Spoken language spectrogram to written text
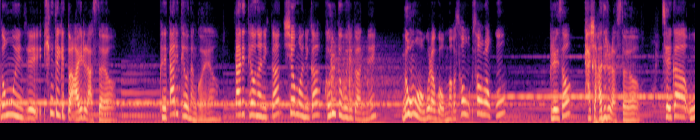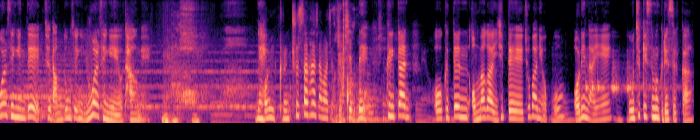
너무 이제 힘들게 또 아이를 낳았어요. 근데 딸이 태어난 거예요. 딸이 태어나니까 시어머니가 거릴도 보지도 않네. 너무 억울하고 엄마가 서, 서럽고 그래서 다시 아들을 낳았어요. 제가 5월생인데 제 남동생이 6월생이에요. 다음에. 네. 거의 그런 출산하자마자 맞아, 다시 바로. 네. 그러니까 어 그땐 엄마가 20대 초반이었고 어린 나이에 오죽했으면 그랬을까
